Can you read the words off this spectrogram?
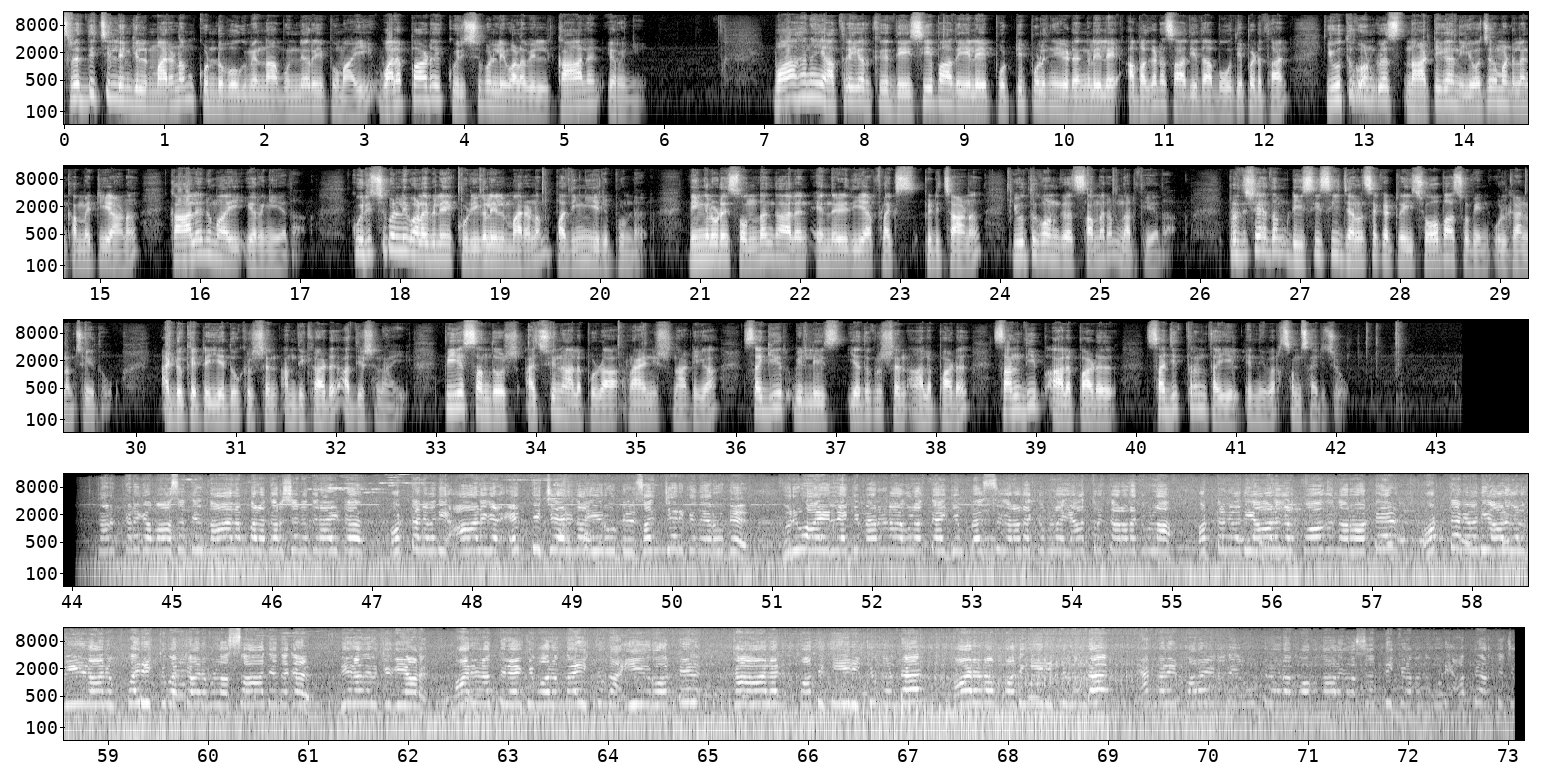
ശ്രദ്ധിച്ചില്ലെങ്കിൽ മരണം കൊണ്ടുപോകുമെന്ന മുന്നറിയിപ്പുമായി വലപ്പാട് കുരിശുപള്ളി വളവിൽ കാലൻ ഇറങ്ങി. വാഹനയാത്രികർക്ക് ദേശീയപാതയിലെ പൊട്ടിപ്പൊളിഞ്ഞ ഇടങ്ങളിലെ അപകട സാധ്യത ബോധ്യപ്പെടുത്താൻ യൂത്ത് കോൺഗ്രസ് നാട്ടിക നിയോജക മണ്ഡലം കമ്മിറ്റിയാണ് കാലനുമായി ഇറങ്ങിയത്. കുരിശുപള്ളി വളവിലെ കുഴികളിൽ മരണം പതുങ്ങിയിരിപ്പുണ്ട്. നിങ്ങളുടെ സ്വന്തം കാലൻ എന്നെഴുതിയ ഫ്ലക്സ് പിടിച്ചാണ് യൂത്ത് കോൺഗ്രസ് സമരം നടത്തിയത്. പ്രതിഷേധം D C C general secretary Shobha Subin ഉദ്ഘാടനം ചെയ്തു. അഡ്വക്കേറ്റ് യദു കൃഷ്ണൻ അന്തിക്കാട് അധ്യക്ഷനായി. P S Santhosh Ashwin Alappuzha Ranish Nattika Sageer Willys Yadukrishnan Alappad Sandeep Alappad Sajithran Thayyil എന്നിവർ സംസാരിച്ചു. കർക്കിടക മാസത്തിൽ നാലമ്പല ദർശനത്തിനായിട്ട് ഒട്ടനവധി ആളുകൾ എത്തിച്ചേരുന്ന ഈ റൂട്ടിൽ സഞ്ചരിക്കുന്ന ഈ റൂട്ടിൽ. ഗുരുവായൂരിലേക്കും എറണാകുളത്തേക്കും ബസ്സുകൾ അടക്കമുള്ള യാത്രക്കാർ അടക്കമുള്ള ഒട്ടനവധി ആളുകൾ പോകുന്ന റോട്ടിൽ ഒട്ടനവധി ആളുകൾ വീഴാനും പരിക്ക് പറ്റാനുമുള്ള സാധ്യതകൾ നിലനിൽക്കുകയാണ്. മരണത്തിലേക്ക് പോലും നയിക്കുന്ന ഈ റോട്ടിൽ കാലൻ പതുങ്ങിയിരിക്കുന്നുണ്ട്. മരണം പതുങ്ങിയിരിക്കുന്നുണ്ട്. ഞങ്ങൾ ഈ പറയുന്നത് ഈ റൂട്ടിലൂടെ പോകുന്ന ആളുകൾ ശ്രദ്ധിക്കണമെന്ന് കൂടി അഭ്യർത്ഥിച്ചു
